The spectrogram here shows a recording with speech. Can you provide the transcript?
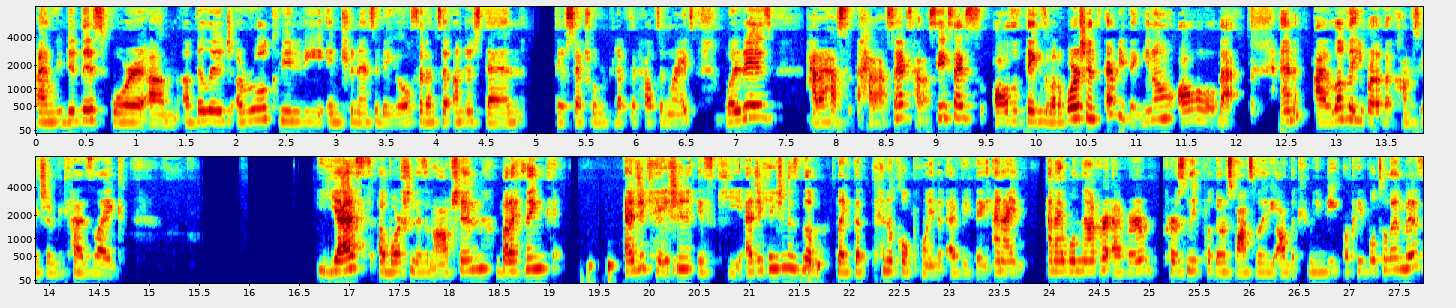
and we did this for um, a village, a rural community in Trinidad and Tobago, for them to understand their sexual reproductive health and rights, what it is, how to have how to have sex, how to safe sex, all the things about abortions, everything, you know, all that. And I love that you brought up that conversation because like yes, abortion is an option, but I think education is key. Education is the like the pinnacle point of everything. And I and I will never ever personally put the responsibility on the community or people to learn this,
